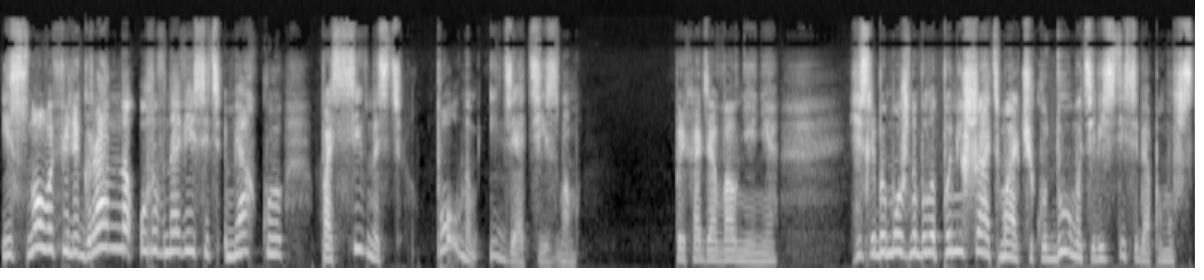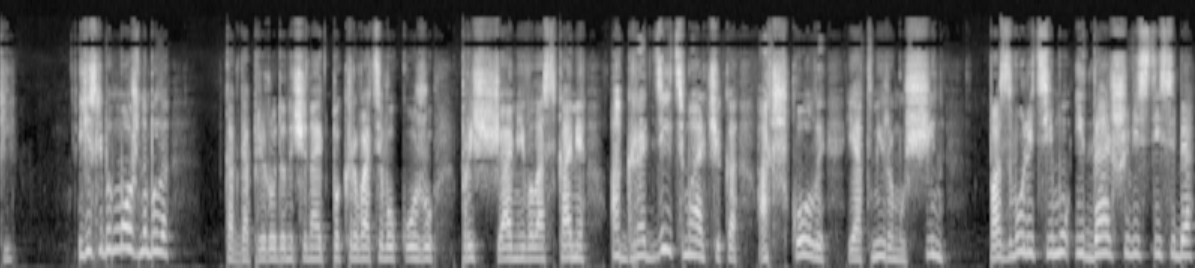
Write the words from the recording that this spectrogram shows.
и снова филигранно уравновесить мягкую пассивность полным идиотизмом. Приходя в волнение, если бы можно было помешать мальчику думать и вести себя по-мужски, если бы можно было, когда природа начинает покрывать его кожу прыщами и волосками, оградить мальчика от школы и от мира мужчин, позволить ему и дальше вести себя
